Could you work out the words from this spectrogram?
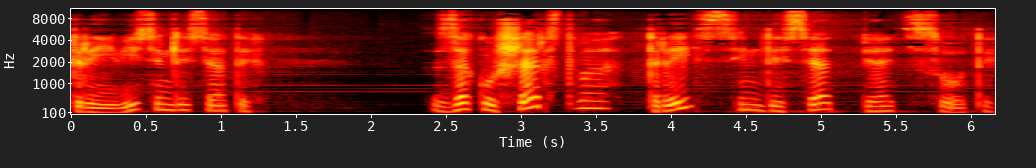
3,8, з акушерства 3,75.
